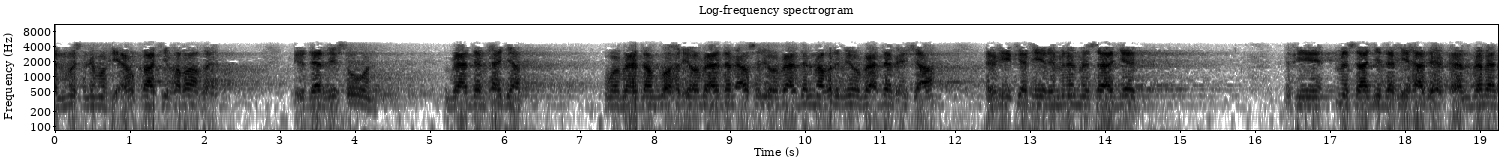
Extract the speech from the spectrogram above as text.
المسلم في أوقات فراغه. يدرسون بعد الفجر وبعد الظهر وبعد العصر وبعد المغرب وبعد العشاء في كثير من المساجد. في مساجد في هذا البلد.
